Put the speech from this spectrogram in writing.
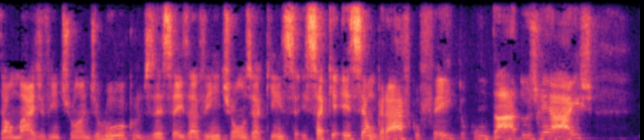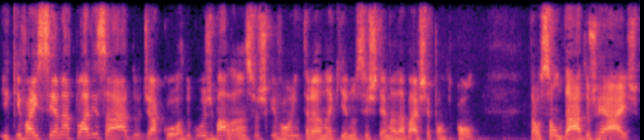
Então, mais de 21 anos de lucro, 16 a 20, 11 a 15. Isso aqui, esse é um gráfico feito com dados reais e que vai sendo atualizado de acordo com os balanços que vão entrando aqui no sistema da Baixa.com. Então, são dados reais.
